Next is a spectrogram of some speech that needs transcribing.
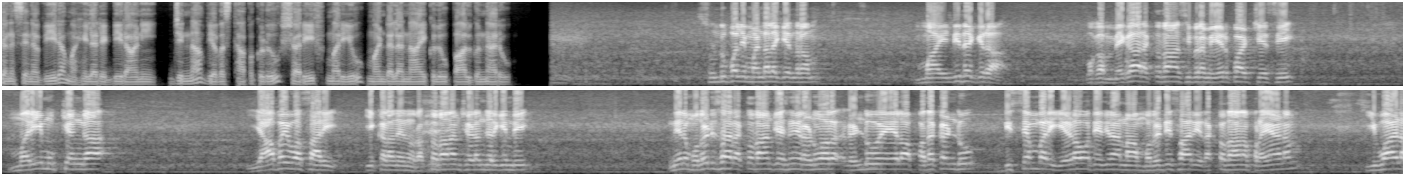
జనసేన వీర మహిళ రెడ్డి రాణి జిన్నా వ్యవస్థాపకుడు షరీఫ్ మరియు మండల నాయకులు పాల్గొన్నారు. సుండుపల్లి మండల కేంద్రం మా ఇంటి దగ్గర ఒక మెగా రక్తదాన శిబిరం ఏర్పాటు చేసి మరీ ముఖ్యంగా యాభైవసారి ఇక్కడ నేను రక్తదానం చేయడం జరిగింది. నేను మొదటిసారి రక్తదానం చేసింది రెండు వేల రెండు వేల పదకొండు డిసెంబర్ ఏడవ తేదీన నా మొదటిసారి రక్తదాన ప్రయాణం. ఇవాళ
